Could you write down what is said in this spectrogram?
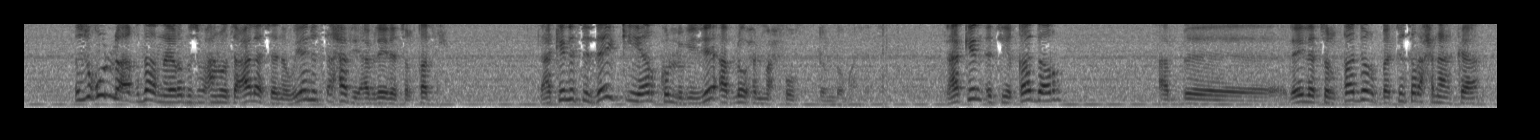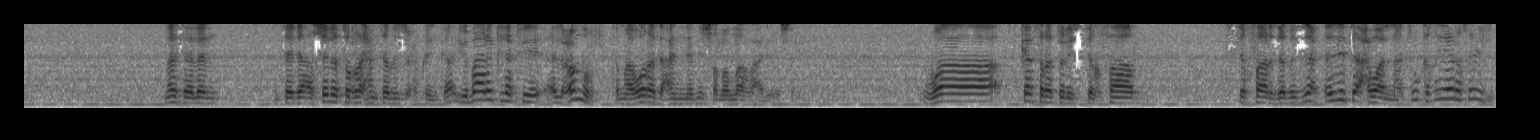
إذا كل اقدارنا يا رب سبحانه وتعالى سنويا نتصحفي اب ليلة القدر. لكن انت زي كير كل جزء اب لوح المحفوظ دمدم لكن إتي قدر اب ليلة القدر بتسرحناك. مثلا أنت دا صله الرحم تبزحك يبارك لك في العمر كما ورد عن النبي صلى الله عليه وسلم. وكثرة الاستغفار استغفار زبزع ازت أحوالنا توك غير خيلي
